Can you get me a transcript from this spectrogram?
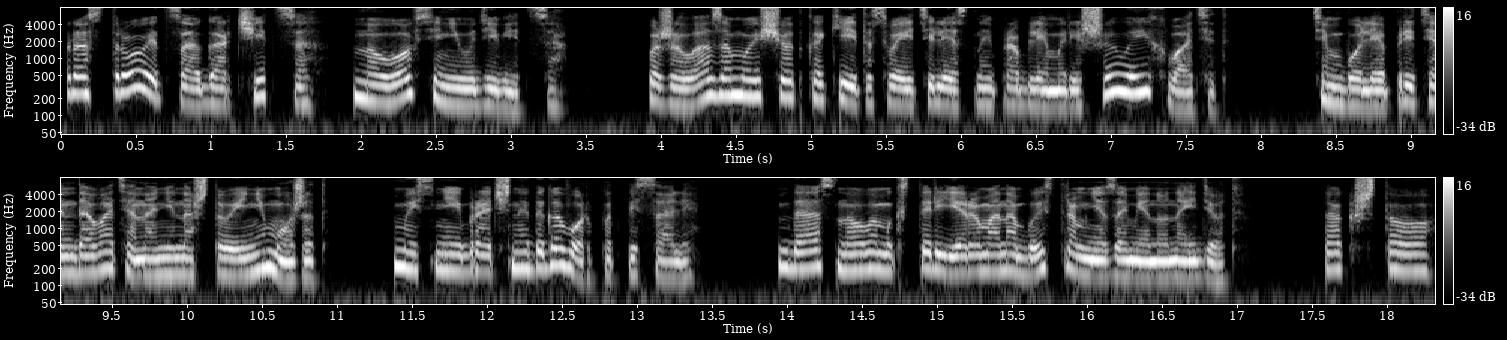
Расстроится, огорчится, но вовсе не удивится. Пожила за мой счет какие-то свои телесные проблемы решила и хватит. Тем более претендовать она ни на что и не может. Мы с ней брачный договор подписали. Да, с новым экстерьером она быстро мне замену найдет. Так что...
